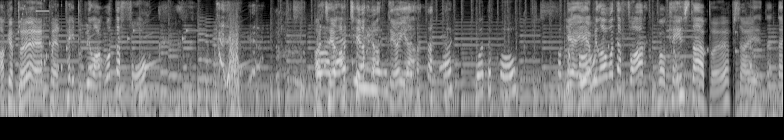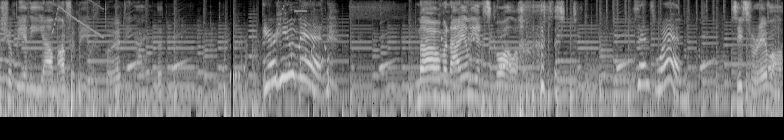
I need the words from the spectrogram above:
I could burp, but people be like, "What the fuck?" I tell, I tell, I weird. tell ya. What? The fuck? What the Yeah, yeah, fuck? be like, what the fuck? Well, Keemstar burp, so th there shouldn't be any um unfamiliar with burping, eh? You're human! no, I'm an alien, Skylar. Since when? Since forever.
